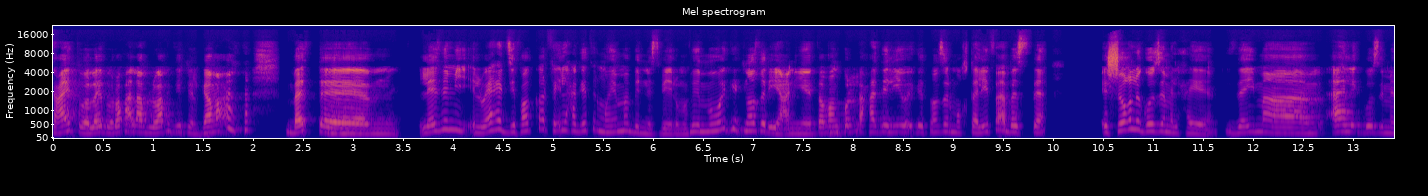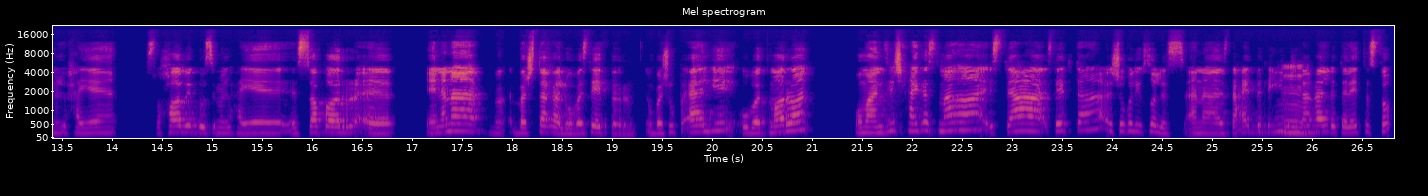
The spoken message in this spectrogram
ساعات والله باروح ألعب لوحدي في الجامعة، بس. آمم لازم الواحد يفكّر في إيه الحاجات المهمة بالنسبة له، من وجهة نظري يعني، طبعًا كل حد ليه وجهة نظر مختلفة، بس الشغل جزء من الحياة، زي ما أهلِك جزء من الحياة، صحابِك جزء من الحياة، السفر يعني أنا ب باشتغل وباسافر وباشوف أهلي وباتمرّن وما عنديش حاجة اسمها الساعة 18:00 شغلي خلص، أنا ساعات بتلاقيني إمم. باشتغل ل3:00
